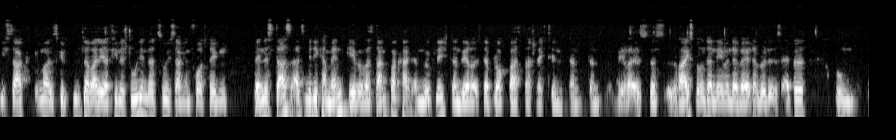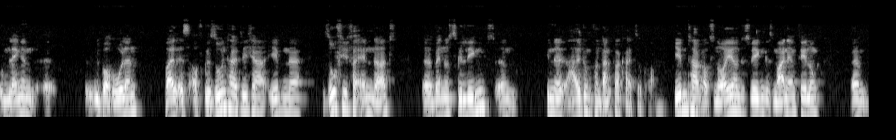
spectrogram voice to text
ich sage immer, es gibt mittlerweile ja viele Studien dazu, ich sage in Vorträgen, wenn es das als Medikament gäbe, was Dankbarkeit ermöglicht, dann wäre es der Blockbuster schlechthin. Dann, dann wäre es das reichste Unternehmen der Welt, dann würde es Apple um, um Längen äh, überholen weil es auf gesundheitlicher Ebene so viel verändert, äh, wenn uns gelingt, ähm, in eine Haltung von Dankbarkeit zu kommen. Jeden Tag aufs Neue und deswegen ist meine Empfehlung, ähm,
